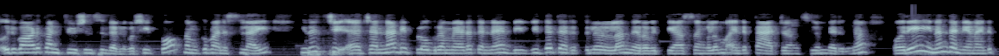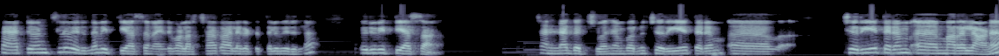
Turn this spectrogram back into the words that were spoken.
ഒരുപാട് കൺഫ്യൂഷൻസ് ഉണ്ടായിരുന്നു. പക്ഷെ ഇപ്പോ നമുക്ക് മനസ്സിലായി. ഇത് ചെന്ന ഡിപ്ലോഗ്രമയുടെ തന്നെ വിവിധ തരത്തിലുള്ള നിറവ്യത്യാസങ്ങളും അതിന്റെ പാറ്റേൺസിലും വരുന്ന ഒരേ ഇനം തന്നെയാണ്. അതിന്റെ പാറ്റേൺസിൽ വരുന്ന വ്യത്യാസമാണ്. അതിന്റെ വളർച്ചാ കാലഘട്ടത്തിൽ വരുന്ന ഒരു വ്യത്യാസമാണ്. ചന്ന ഗച്ചുവ ഞാൻ പറഞ്ഞു ചെറിയ തരം ചെറിയ തരം മറലാണ്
